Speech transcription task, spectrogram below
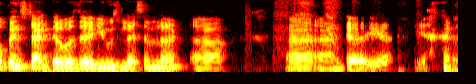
openstack there was a huge lesson learned uh, and yeah yeah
